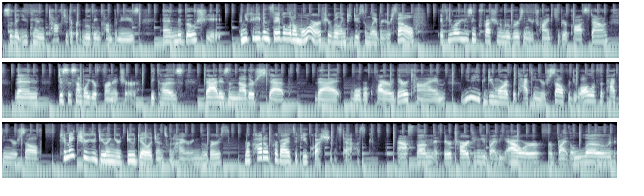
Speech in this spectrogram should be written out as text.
so that you can talk to different moving companies and negotiate. And you could even save a little more if you're willing to do some labor yourself. If you are using professional movers and you're trying to keep your costs down, then disassemble your furniture because that is another step that will require their time. You know, you could do more of the packing yourself or do all of the packing yourself. To make sure you're doing your due diligence when hiring movers, Mercado provides a few questions to ask. Ask them if they're charging you by the hour or by the load.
